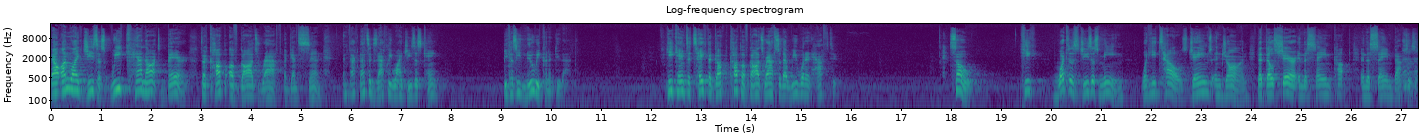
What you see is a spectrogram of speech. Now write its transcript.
Now, unlike Jesus, we cannot bear the cup of God's wrath against sin. In fact, that's exactly why Jesus came, because he knew we couldn't do that. He came to take the cup of God's wrath so that we wouldn't have to. So, he, what does Jesus mean when he tells James and John that they'll share in the same cup and the same baptism?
